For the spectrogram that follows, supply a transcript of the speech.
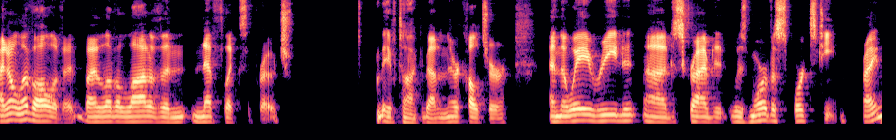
I don't love all of it, but I love a lot of the Netflix approach they've talked about in their culture. And the way Reid uh, described it was more of a sports team, right?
